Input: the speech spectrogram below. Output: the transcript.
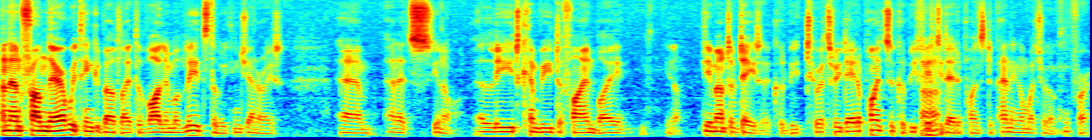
and then from there, we think about like the volume of leads that we can generate. Um, and it's you know a lead can be defined by you know the amount of data. It could be two or three data points. It could be 50 Uh-huh. data points, depending on what you're looking for.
